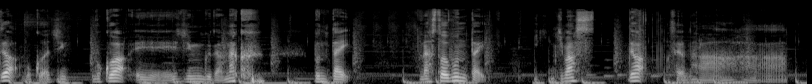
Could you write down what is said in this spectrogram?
では、僕は、僕は、えー、神宮ではなく、文体、ラスト文体、行きます。では、さようなら。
